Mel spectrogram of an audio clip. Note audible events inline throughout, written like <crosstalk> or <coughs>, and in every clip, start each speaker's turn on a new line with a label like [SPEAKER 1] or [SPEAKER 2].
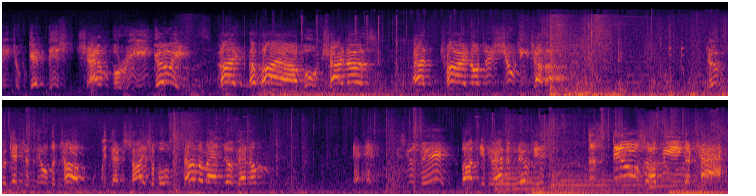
[SPEAKER 1] ready to get this jamboree going. Light the fire, moonshiners, and try not to shoot each other. Don't forget to fill the tub with that sizable salamander venom. <coughs> Excuse me, but if you haven't noticed, the stills are being attacked!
